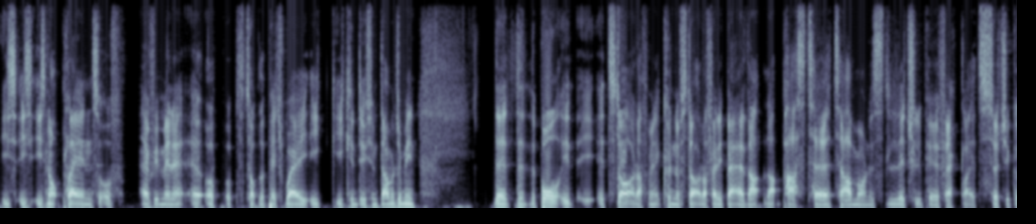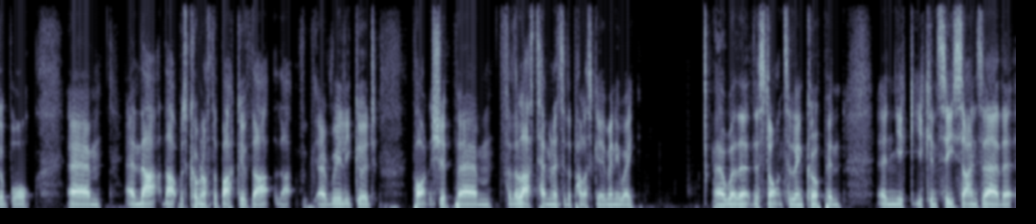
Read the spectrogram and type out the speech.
he's, he's he's not playing sort of every minute uh, up up the top of the pitch where he, he can do some damage. I mean, the the, the ball it, it started off. I mean, it couldn't have started off any better. That that pass to to Almiron is literally perfect. Like it's such a good ball, um, and that that was coming off the back of that that uh, really good partnership um, for the last ten minutes of the Palace game. Anyway, uh, where they're, they're, starting to link up, and and you you can see signs there that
